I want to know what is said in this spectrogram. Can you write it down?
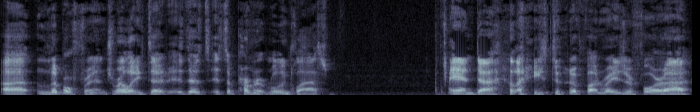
uh, liberal friends. Really, it's a permanent ruling class and uh, like he's doing a fundraiser for uh,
